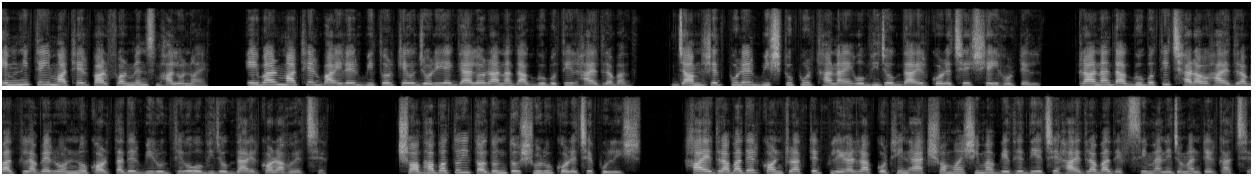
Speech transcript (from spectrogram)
এমনিতেই মাঠের পারফরমেন্স ভালো নয়। এবার মাঠের বাইরের বিতর্কেও জড়িয়ে গেল রানা দাগ্গুবতীর হায়দ্রাবাদ। জামশেদপুরের বিষ্ণুপুর থানায় অভিযোগ দায়ের করেছে সেই হোটেল। রানা দাগ্গুবতী ছাড়াও হায়দ্রাবাদ ক্লাবের অন্য কর্তাদের বিরুদ্ধেও অভিযোগ দায়ের করা হয়েছে। স্বভাবতই তদন্ত শুরু করেছে পুলিশ। হায়দ্রাবাদের কন্ট্রাক্টেড প্লেয়াররা কঠিন এক সময়সীমা বেঁধে দিয়েছে হায়দ্রাবাদ এফসি ম্যানেজমেন্টের কাছে।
